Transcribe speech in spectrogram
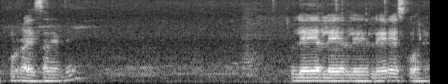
ఇప్పుడు రైస్ అనేది లేయర్ లేయర్ లేయర్ లేయర్ వేసుకోవాలి.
